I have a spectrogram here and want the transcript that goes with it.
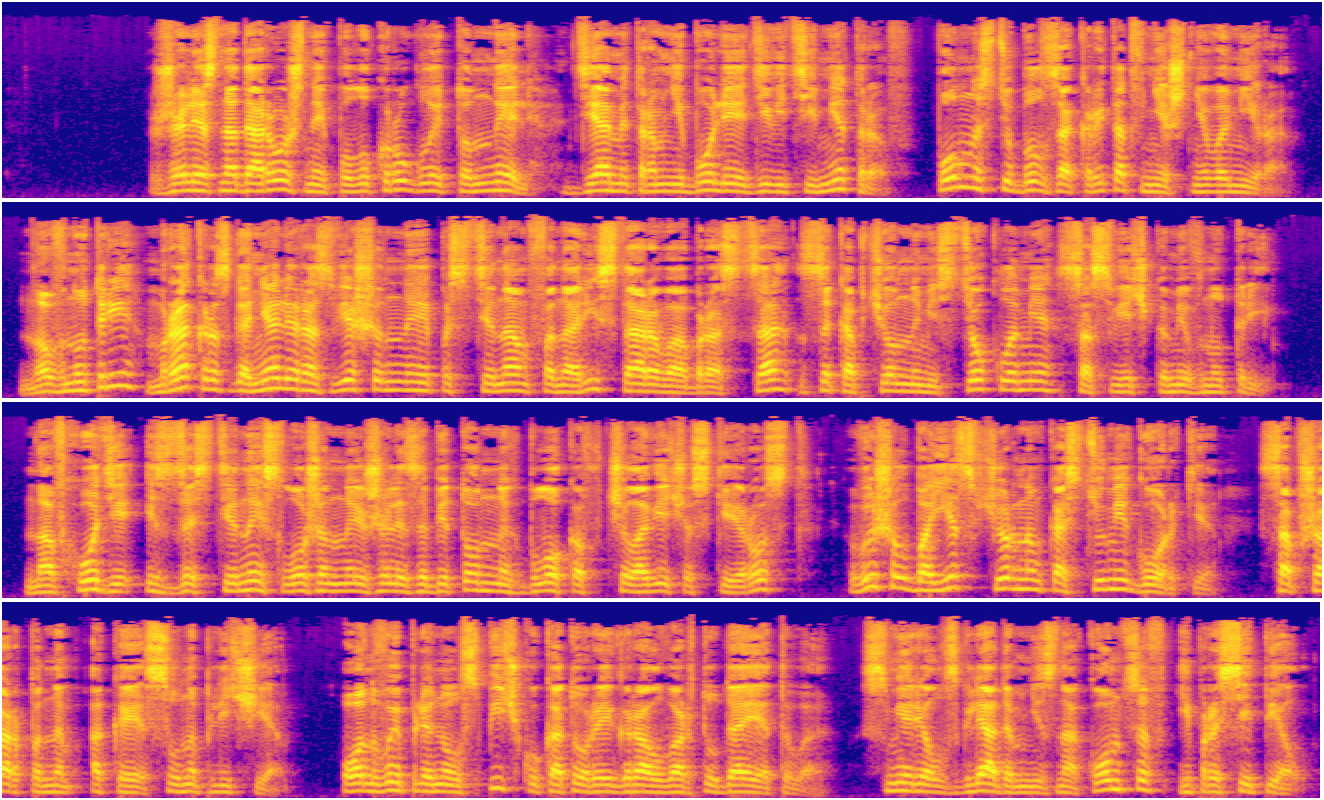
Железнодорожный полукруглый тоннель диаметром не более девяти метров полностью был закрыт от внешнего мира. Но внутри мрак разгоняли развешанные по стенам фонари старого образца с закопченными стеклами со свечками внутри. На входе из-за стены, сложенной из железобетонных блоков в человеческий рост, вышел боец в черном костюме горки с обшарпанным АКСУ на плече. Он выплюнул спичку, которая играл во рту до этого, смерил взглядом незнакомцев и просипел.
